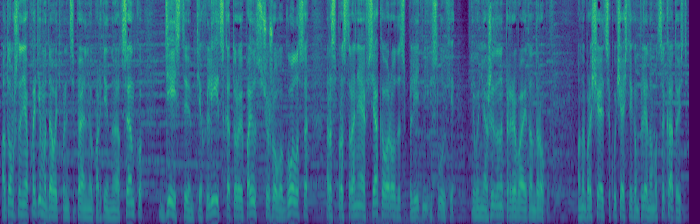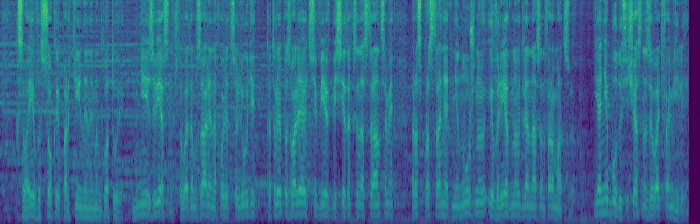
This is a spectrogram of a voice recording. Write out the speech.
о том, что необходимо давать принципиальную партийную оценку действиям тех лиц, которые поют с чужого голоса, распространяя всякого рода сплетни и слухи. Его неожиданно прерывает Андропов. Он обращается к участникам пленума ЦК, то есть к своей высокой партийной номенклатуре. «Мне известно, что в этом зале находятся люди, которые позволяют себе в беседах с иностранцами распространять ненужную и вредную для нас информацию – я не буду сейчас называть фамилии.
